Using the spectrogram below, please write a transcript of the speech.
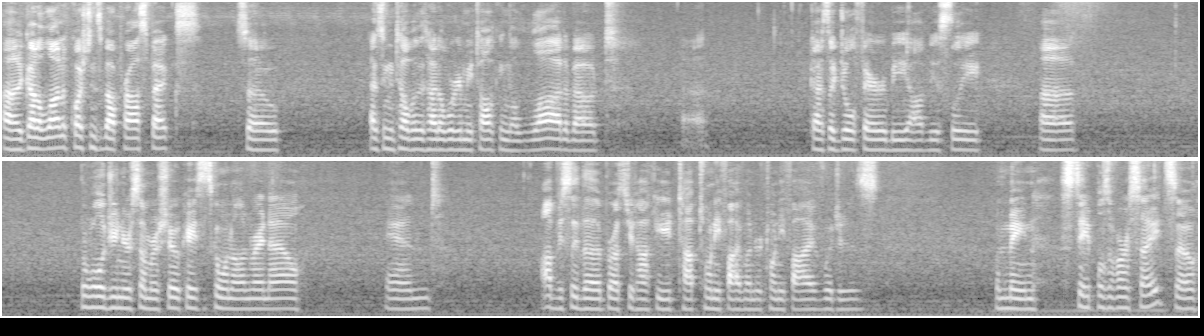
Got a lot of questions about prospects, so as you can tell by the title, we're gonna be talking a lot about guys like Joel Farabee, obviously. Uh, the World Junior Summer Showcase is going on right now, and obviously the Broad Hockey Top 25 Under 25, which is one of the main staples of our site. So,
